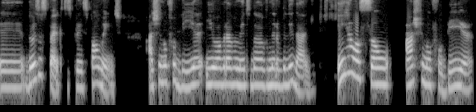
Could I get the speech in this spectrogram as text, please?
é, dois aspectos, principalmente, a xenofobia e o agravamento da vulnerabilidade. Em relação à xenofobia,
